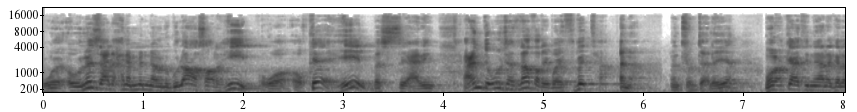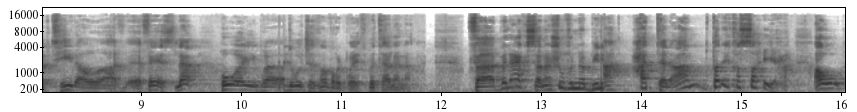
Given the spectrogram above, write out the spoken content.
ونزعل إحنا منه ونقول آه صار هيل هو أوكي هيل بس يعني عنده وجهة نظر يبغى يثبتها أنا انت فهمت علي؟ مو حكاية إني أنا قلبت heel أو face لا هو يبغى وجهة نظر يبغى يثبتها لنا. فبالعكس أنا أشوف إنه بناء حتى الآن بالطريقة الصحيحه أو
